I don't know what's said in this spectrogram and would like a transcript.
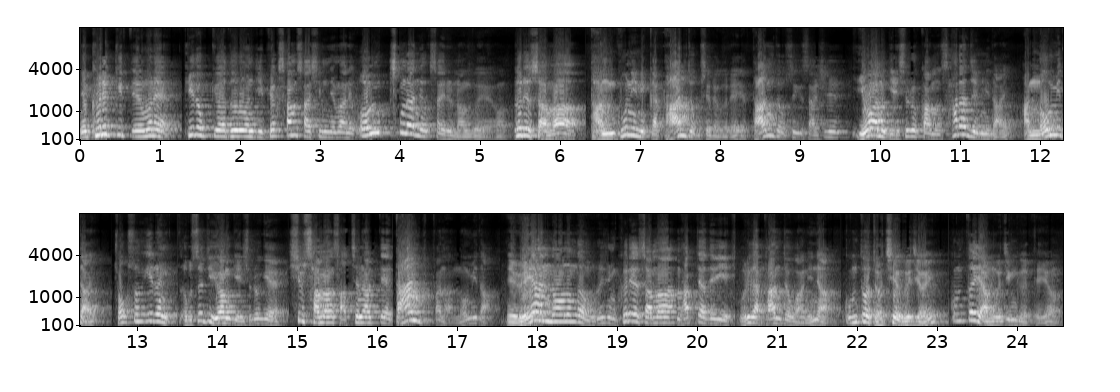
예, 그렇기 때문에 기독교가 들어온 지 130, 40년 만에 엄청난 역사 일어난 거예요. 그래서 아마 단군이니까 단족쇄라 그래요. 단족속이 사실 요한계시록 가면 사라집니다. 안 나옵니다. 족속 이름 없어지 요한계시록에 14만 4천 할 때 단지판 안 나옵니다. 예, 왜안 나오는가 모르지만 그래서 아마 학자들이 우리가 단족 아니냐. 꿈도 좋죠. 그죠? 꿈도 야무진 것 같아요.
